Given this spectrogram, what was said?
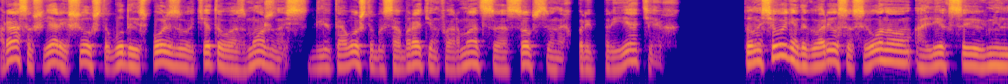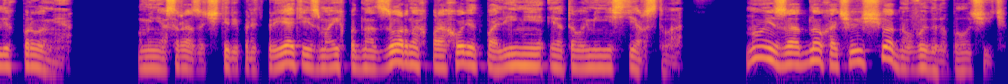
Раз уж я решил, что буду использовать эту возможность для того, чтобы собрать информацию о собственных предприятиях, то на сегодня договорился с Ионовым о лекции в Минлекпроме. У меня сразу четыре предприятия из моих поднадзорных проходят по линии этого министерства. Ну и заодно хочу еще одну выгоду получить.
